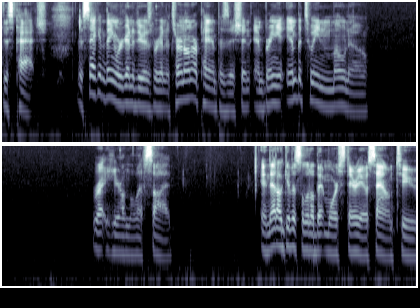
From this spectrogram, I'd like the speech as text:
this patch. The second thing we're going to do is we're going to turn on our pan position and bring it in between mono right here on the left side. And that'll give us a little bit more stereo sound to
